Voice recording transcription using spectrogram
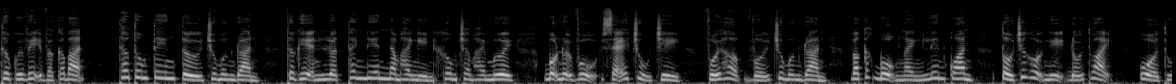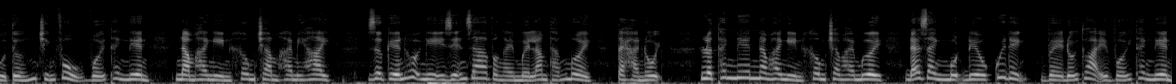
Thưa quý vị và các bạn, theo thông tin từ Trung ương đoàn, thực hiện luật thanh niên năm 2020, Bộ Nội vụ sẽ chủ trì, phối hợp với Trung ương đoàn và các bộ ngành liên quan tổ chức hội nghị đối thoại của Thủ tướng Chính phủ với thanh niên năm 2022. Dự kiến hội nghị diễn ra vào ngày 15 tháng 10 tại Hà Nội. Luật Thanh niên năm 2020 đã dành một điều quy định về đối thoại với thanh niên,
